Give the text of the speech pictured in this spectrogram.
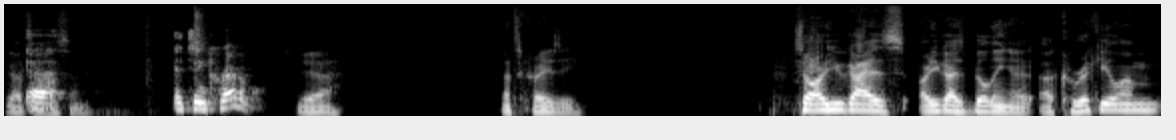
That's uh, awesome. It's incredible. Yeah. That's crazy. So are you guys are you guys building a, a curriculum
